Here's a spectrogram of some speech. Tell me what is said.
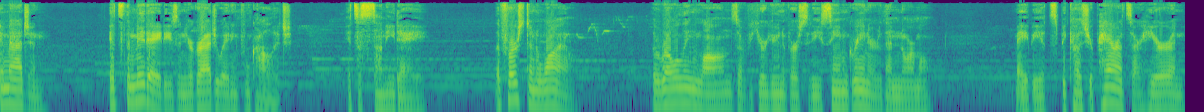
Imagine. It's the mid-80s and you're graduating from college. It's a sunny day. The first in a while. The rolling lawns of your university seem greener than normal. Maybe it's because your parents are here and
